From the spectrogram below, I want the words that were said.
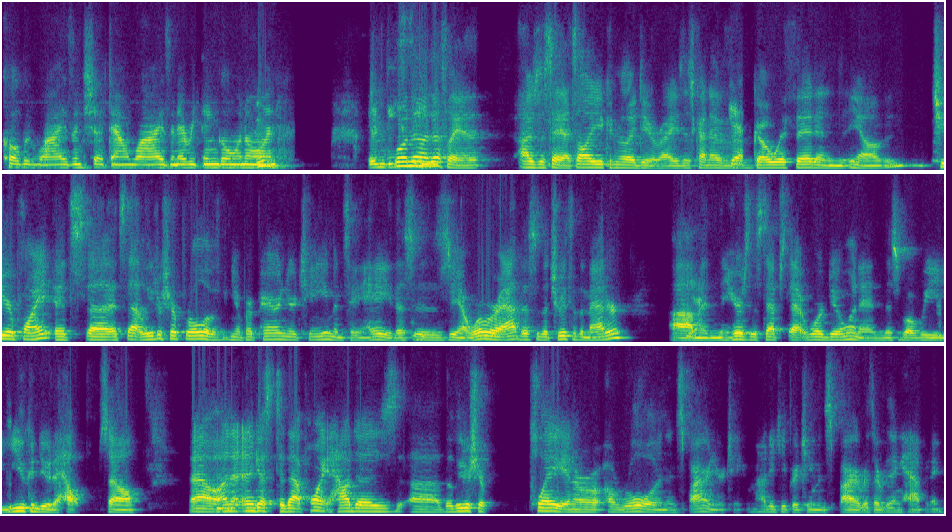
COVID wise and shutdown wise and everything going on in DC. Well, no, definitely. I was just saying that's all you can really do, right? You just kind of yeah. go with it, and you know, to your point, it's uh, it's that leadership role of you know preparing your team and saying, hey, this mm-hmm. is you know where we're at. This is the truth of the matter, um, yeah. and here's the steps that we're doing, and this is what we you can do to help. So now, and, and I guess to that point, how does uh, the leadership play in a, a, role in inspiring your team? How do you keep your team inspired with everything happening?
